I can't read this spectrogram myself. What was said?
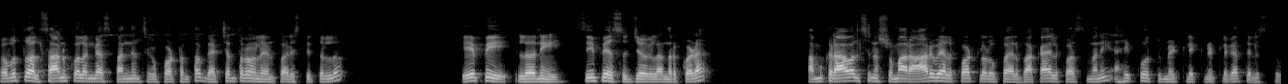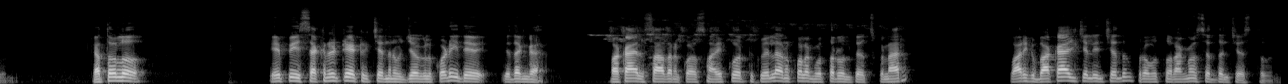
ప్రభుత్వాలు సానుకూలంగా స్పందించకపోవడంతో గత్యంతరం లేని పరిస్థితుల్లో ఏపీలోని సిపిఎస్ ఉద్యోగులందరూ కూడా తమకు రావాల్సిన సుమారు ఆరు వేల కోట్ల రూపాయల బకాయిల కోసమని హైకోర్టు మెట్లెక్కినట్లుగా తెలుస్తుంది గతంలో ఏపీ సెక్రటరియట్కి చెందిన ఉద్యోగులు కూడా ఇదే విధంగా బకాయిల సాధన కోసం హైకోర్టుకు వెళ్ళి అనుకూలంగా ఉత్తర్వులు తెచ్చుకున్నారు. వారికి బకాయిలు చెల్లించేందుకు ప్రభుత్వం రంగం సిద్ధం చేస్తుంది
